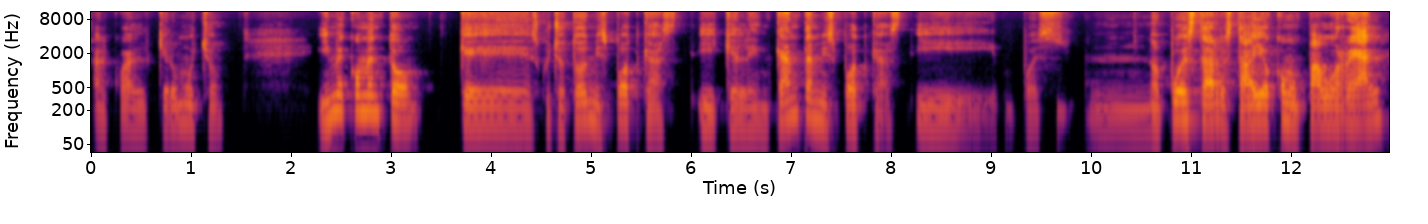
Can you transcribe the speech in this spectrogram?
al cual quiero mucho, y me comentó que escuchó todos mis podcasts y que le encantan mis podcasts y pues no puedo estar, estaba yo como pavo real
